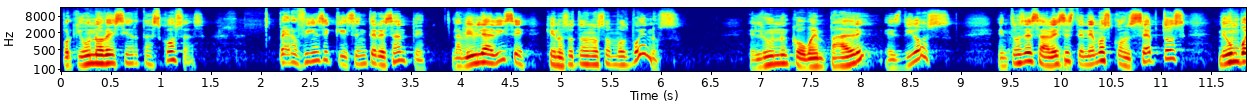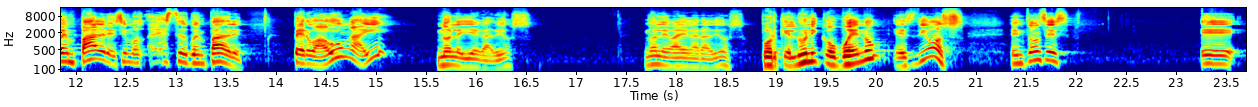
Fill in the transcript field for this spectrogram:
porque uno ve ciertas cosas. Pero fíjense que es interesante. La Biblia dice que nosotros no somos buenos. El único buen padre es Dios. Entonces a veces tenemos conceptos de un buen padre. Decimos, este es buen padre. Pero aún ahí no le llega a Dios. No le va a llegar a Dios. Porque el único bueno es Dios. Entonces, eh,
